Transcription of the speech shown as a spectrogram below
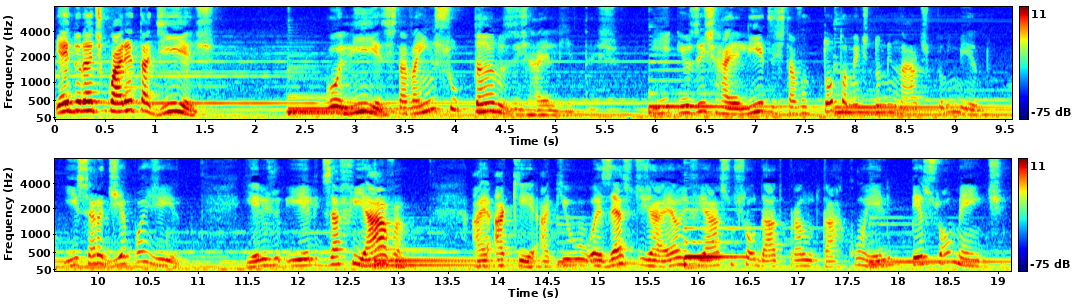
E aí durante 40 dias, Golias estava insultando os israelitas. E, e os israelitas estavam totalmente dominados pelo medo. E isso era dia após dia. E ele, e ele desafiava a, a, que, a que o exército de Israel enviasse um soldado para lutar com ele pessoalmente.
